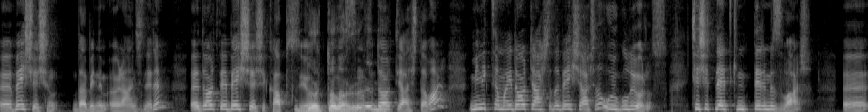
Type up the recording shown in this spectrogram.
5 yaşında benim öğrencilerim. 4 ve 5 yaşı kapsıyor. Dört de ana var, öyle mi? 4 yaşta var. Minik temayı 4 yaşta da 5 yaşta da uyguluyoruz. Çeşitli etkinliklerimiz var. Ee,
